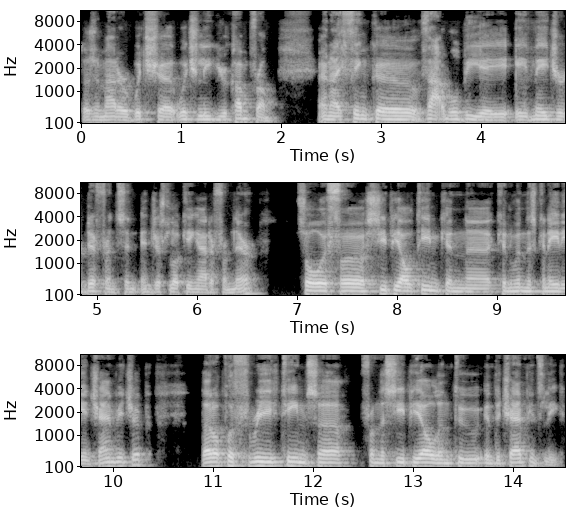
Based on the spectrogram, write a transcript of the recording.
Doesn't matter which uh, which league you come from, and I think uh, that will be a, a major difference in, in just looking at it from there. So if a CPL team can uh, can win this Canadian Championship, that'll put three teams uh, from the CPL into into Champions League,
